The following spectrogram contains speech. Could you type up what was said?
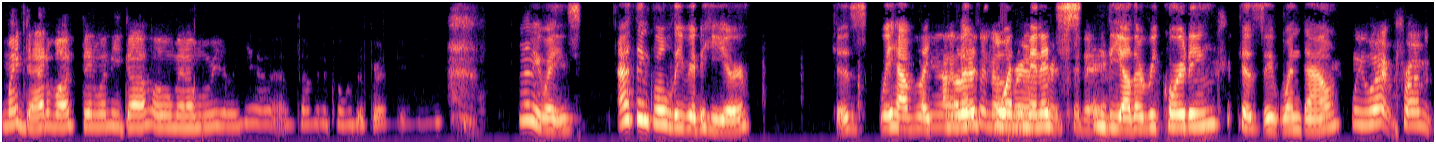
my dad walked in when he got home, and I'm over here like, yeah, I'm having to come with a friend. Anyways, I think we'll leave it here because we have like Yeah, another that's enough 20 minutes in the other recording because it went down. We went from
